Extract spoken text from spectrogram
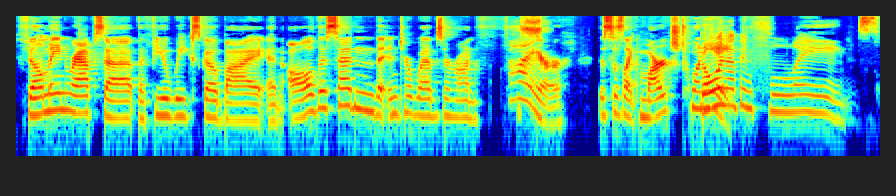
Filming wraps up, a few weeks go by, and all of a sudden the interwebs are on fire. This is like March 28th. Going up in flames.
